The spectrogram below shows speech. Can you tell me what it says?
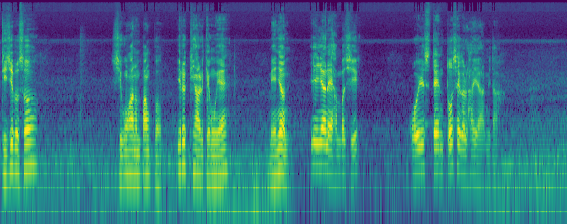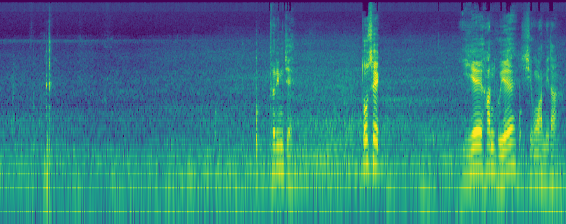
뒤집어서 시공하는 방법. 이렇게 할 경우에 매년 1년에 한 번씩 오일 스텐 도색을 하여야 합니다. 트림제 도색 이해한 후에 시공합니다.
